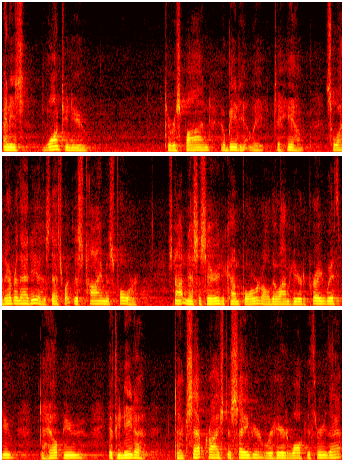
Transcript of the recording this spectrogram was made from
And He's wanting you to respond obediently to Him. So, whatever that is, that's what this time is for. It's not necessary to come forward, although I'm here to pray with you, to help you. If you need a, to accept Christ as Savior, we're here to walk you through that.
